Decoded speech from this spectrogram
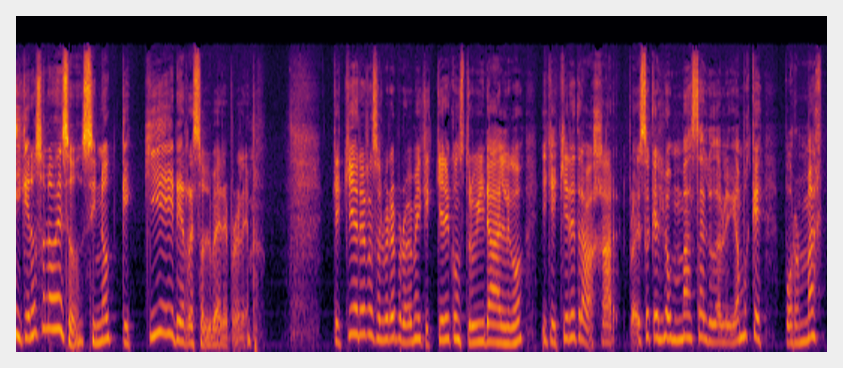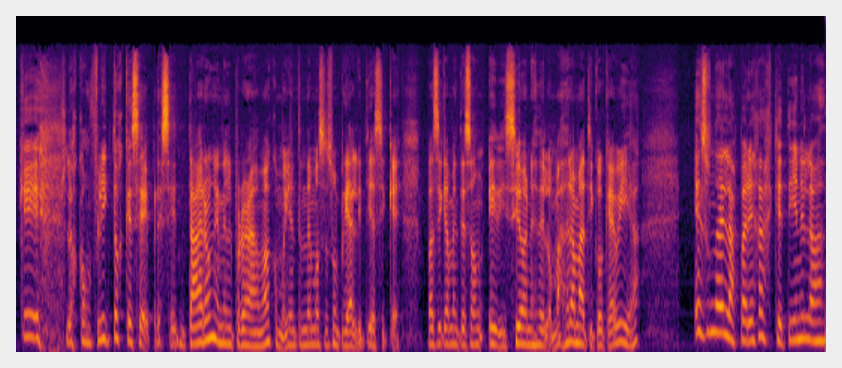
Y que no solo eso, sino que quiere resolver el problema. Que quiere resolver el problema y que quiere construir algo y que quiere trabajar. Eso que es lo más saludable. Digamos que por más que los conflictos que se presentaron en el programa, como ya entendemos es un reality, así que básicamente son ediciones de lo más dramático que había, es una de las parejas que tiene la,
